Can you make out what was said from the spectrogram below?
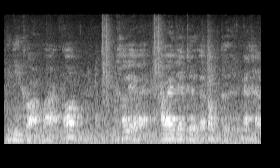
พิธีกรว่าเพราะเขาเรียกอะไรอะไรจะเกิดก็ต้องเกิดนะครับ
